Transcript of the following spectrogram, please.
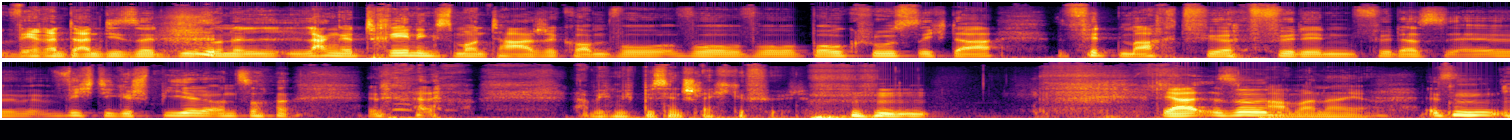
Während dann diese, die, so eine lange Trainingsmontage kommt, wo, wo, wo Bo Cruz sich da fit macht für, für, den, für das äh, wichtige Spiel und so. da habe ich mich ein bisschen schlecht gefühlt. ja, so. Aber naja. Ist ein,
